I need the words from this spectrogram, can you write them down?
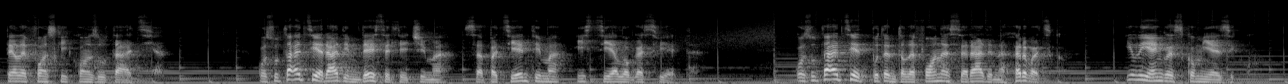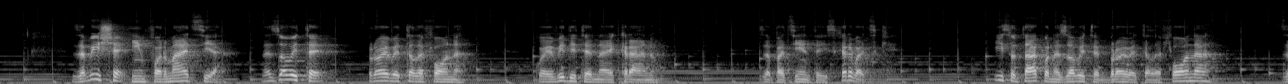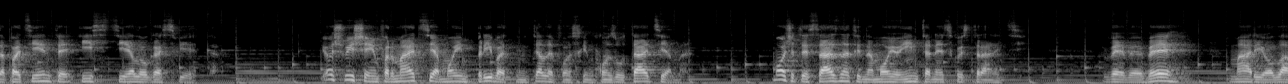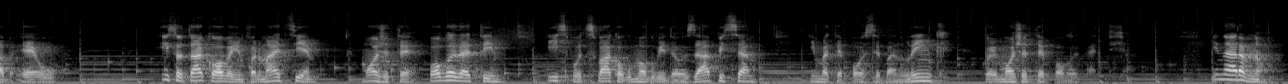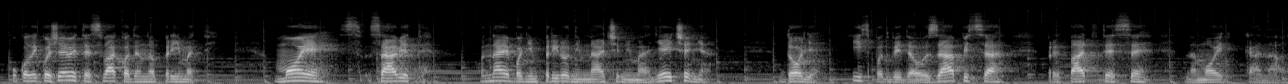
telefonskih konzultacija. Konsultacije radim desetljećima sa pacijentima iz cijeloga svijeta. Konsultacije putem telefona se rade na hrvatskom ili engleskom jeziku. Za više informacija nazovite brojeve telefona koje vidite na ekranu za pacijente iz Hrvatske. Isto tako nazovite brojeve telefona za pacijente iz cijeloga svijeta. Još više informacija mojim privatnim telefonskim konzultacijama možete saznati na mojoj internetskoj stranici www.mariolab.eu. Isto tako ove informacije možete pogledati ispod svakog mog video zapisa imate poseban link koji možete pogledati. I naravno, ukoliko želite svakodnevno primati moje savjete o najboljim prirodnim načinima liječenja, dolje ispod video zapisa pretplatite se na moj kanal.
